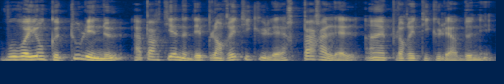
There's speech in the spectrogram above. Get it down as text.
vous voyons que tous les nœuds appartiennent à des plans réticulaires parallèles à un plan réticulaire donné.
